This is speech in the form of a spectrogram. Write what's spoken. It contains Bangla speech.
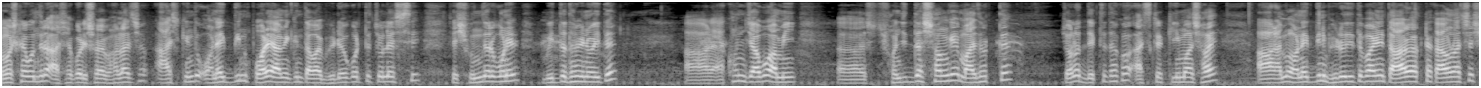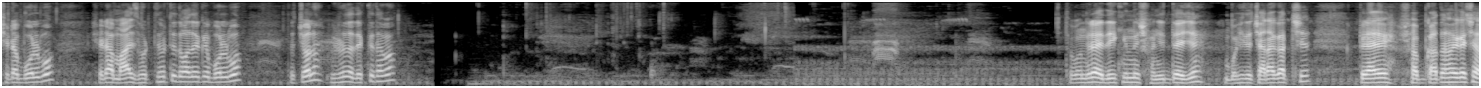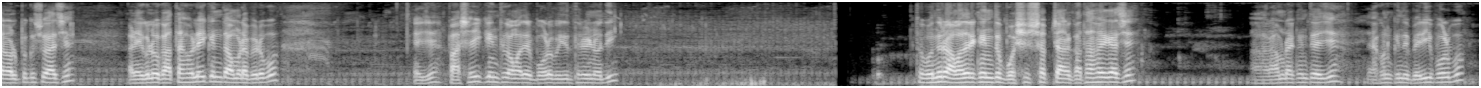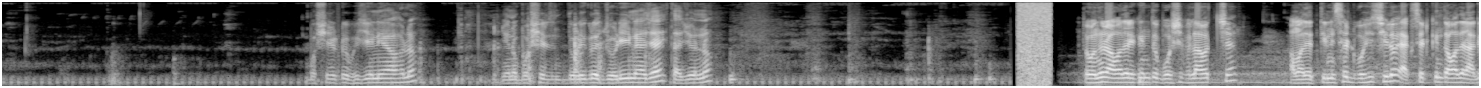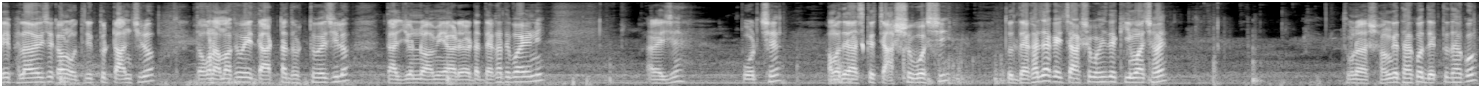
নমস্কার বন্ধুরা, আশা করি সবাই ভালো আছো। আজ কিন্তু অনেক দিন পরে আমি কিন্তু আবার ভিডিও করতে চলে এসেছি, সেই সুন্দরবনের বিদ্যাধরী নদীতে। আর এখন যাব আমি সঞ্জিতদার সঙ্গে মাছ ধরতে। চলো দেখতে থাকো আজকে কী মাছ হয়। আর আমি অনেক দিন ভিডিও দিতে পারিনি, তারও একটা কারণ আছে, সেটা বলব। সেটা মাছ ধরতে ধরতে তোমাদেরকে বলব। তো চলো ভিডিওটা দেখতে থাকো। তো বন্ধুরা, এদিকে কিন্তু সঞ্জিত দা এই যে বসিতে চারা গাচ্ছে। প্রায় সব গাঁথা হয়ে গেছে আর অল্প কিছু আছে। আর এগুলো গাঁথা হলেই কিন্তু আমরা বেরোবো। এই যে, পাশেই কিন্তু আমাদের বড় বিদ্যুৎধারী নদী। তো বন্ধুরা, আমাদের কিন্তু বসির সব চার গাঁথা হয়ে গেছে। আর আমরা কিন্তু এই যে, এখন কিন্তু বেরিয়ে পড়ব। বসির একটু ভিজিয়ে নেওয়া হলো, যেন বসির দড়িগুলো জড়িয়ে না যায় তার জন্য। তো বন্ধুরা, আমাদের কিন্তু বসে ফেলা হচ্ছে। আমাদের তিন সেট বসি ছিল, এক সেট কিন্তু আমাদের আগেই ফেলা হয়েছে কারণ অতিরিক্ত টান ছিল। তখন আমাকেও এই দাঁড়টা ধরতে হয়েছিল, তার জন্য আমি আর এটা দেখাতে পারিনি। আর এই যে, পড়ছে, আমাদের আজকে চারশো বসি। তো দেখা যাক এই চারশো বসিতে কী মাছ হয়। তোমরা সঙ্গে থাকো, দেখতে থাকো।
